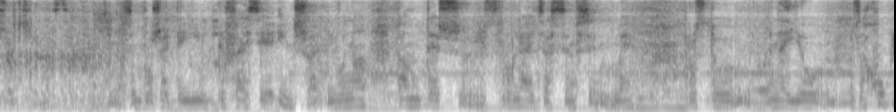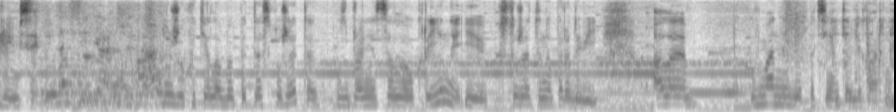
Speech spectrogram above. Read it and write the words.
Що вчилася. Це вважайте її професія інша, і вона там теж е, справляється з цим всім. Ми просто нею захоплюємося. Дуже хотіла би піти служити в Збройні Сили України і служити на передовій. Але в мене є пацієнти в лікарні.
